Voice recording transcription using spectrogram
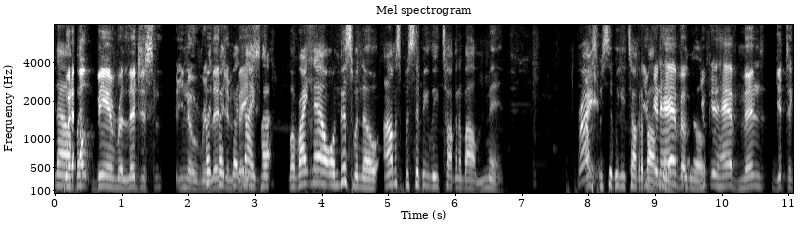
now without but, being religious, you know, religion but, but, based. But, but right now on this one though, I'm specifically talking about men. Right. I'm specifically talking you about can men, have a you, know. you can have men get to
